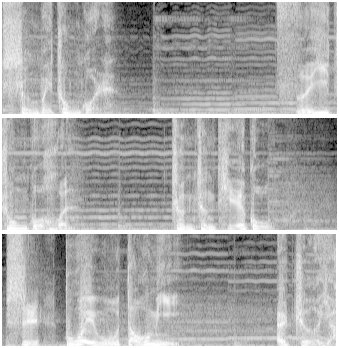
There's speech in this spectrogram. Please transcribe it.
生为中国人，死亦中国魂。铮铮铁骨，是不为五斗米而折腰。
